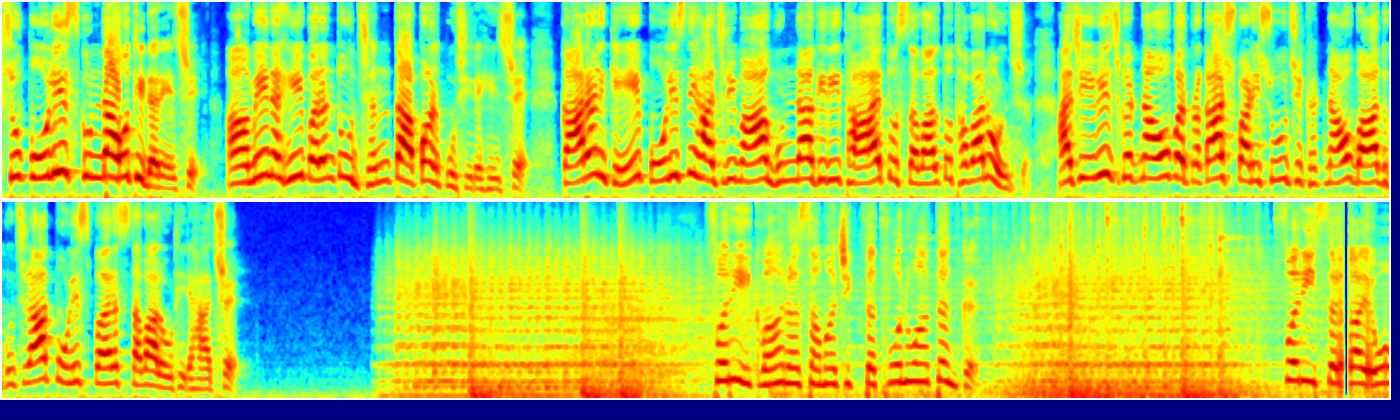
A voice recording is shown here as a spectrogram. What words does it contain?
શું પોલીસ ગુંડાઓથી ડરે છે? અમે નહીં, પરંતુ જનતા પણ પૂછી રહી છે. કારણ કે પોલીસની હાજરીમાં ગુંડાગીરી થાય તો સવાલ તો થવાનો જ. આજે એવી જ ઘટનાઓ પર પ્રકાશ પાડીશું, જે ઘટનાઓ બાદ ગુજરાત પોલીસ પર સવાલ ઉઠી રહ્યા છે. ફરી એકવાર અસામાજિક તત્વોનો આતંક. ફરી સળગાયો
